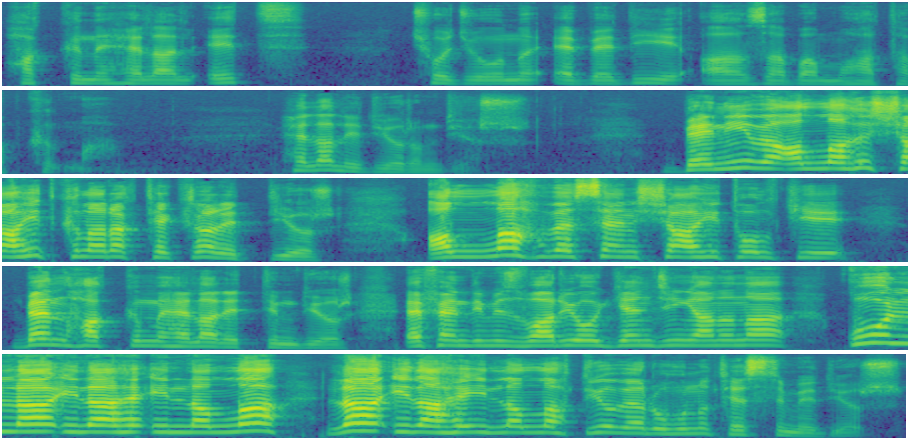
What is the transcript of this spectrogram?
hakkını helal et çocuğunu ebedi azaba muhatap kılma. Helal ediyorum diyor. Beni ve Allah'ı şahit kılarak tekrar et diyor. Allah ve sen şahit ol ki ben hakkımı helal ettim diyor. Efendimiz varıyor o gencin yanına kul la ilahe illallah la ilahe illallah diyor ve ruhunu teslim ediyor.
